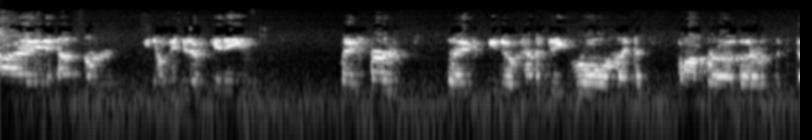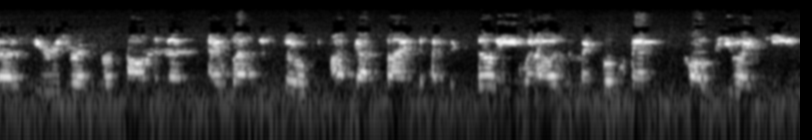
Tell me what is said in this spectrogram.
I, um, you know, ended up getting my first, like, you know, kind of big role in like a soap opera that I was in a series director on. And then I left the soap and got signed to Epic Sony when I was in my book band called PYT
